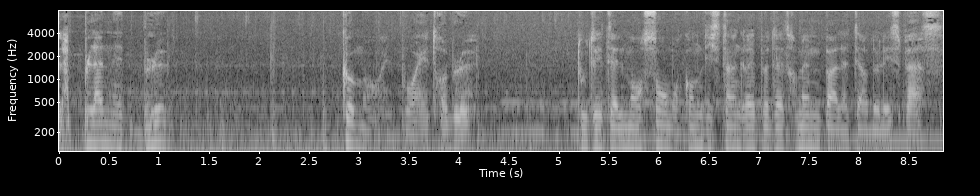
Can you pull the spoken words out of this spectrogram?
La planète bleue Comment elle pourrait être bleue? Tout est tellement sombre qu'on ne distinguerait peut-être même pas la Terre de l'espace.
